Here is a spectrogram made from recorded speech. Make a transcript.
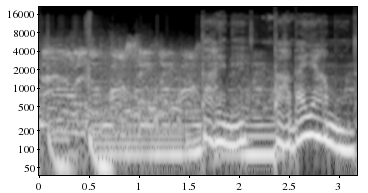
parlent aux Français. parrainé par Bayard Monde.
